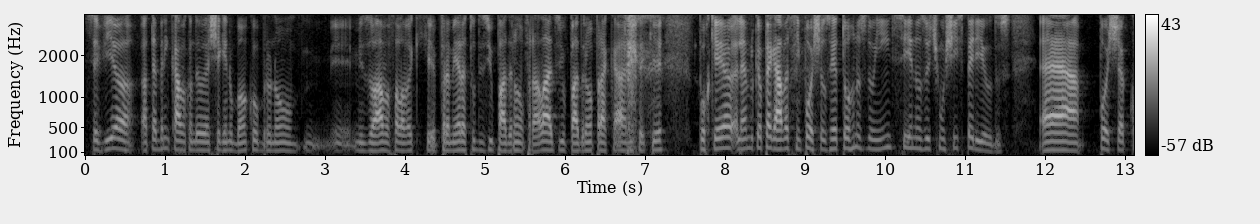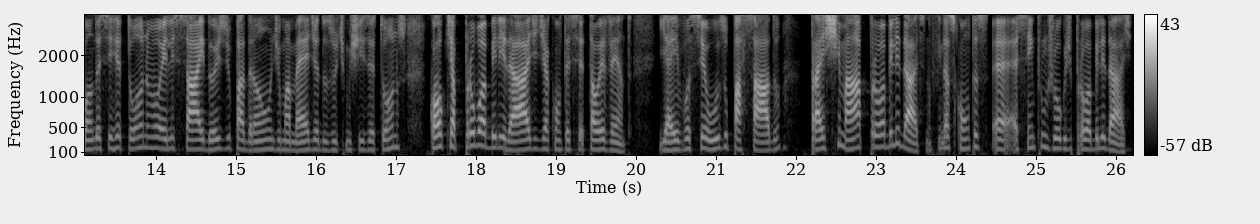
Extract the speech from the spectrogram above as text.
você via, até brincava quando eu cheguei no banco, o Bruno me, me zoava, falava que para mim era tudo desvio padrão para lá, desvio padrão para cá, não sei o quê. Porque eu lembro que eu pegava assim, poxa, os retornos do índice nos últimos X períodos. É, poxa, quando esse retorno ele sai dois de padrão de uma média dos últimos X retornos, qual que é a probabilidade de acontecer tal evento? E aí você usa o passado para estimar probabilidades. No fim das contas, é, é sempre um jogo de probabilidade.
